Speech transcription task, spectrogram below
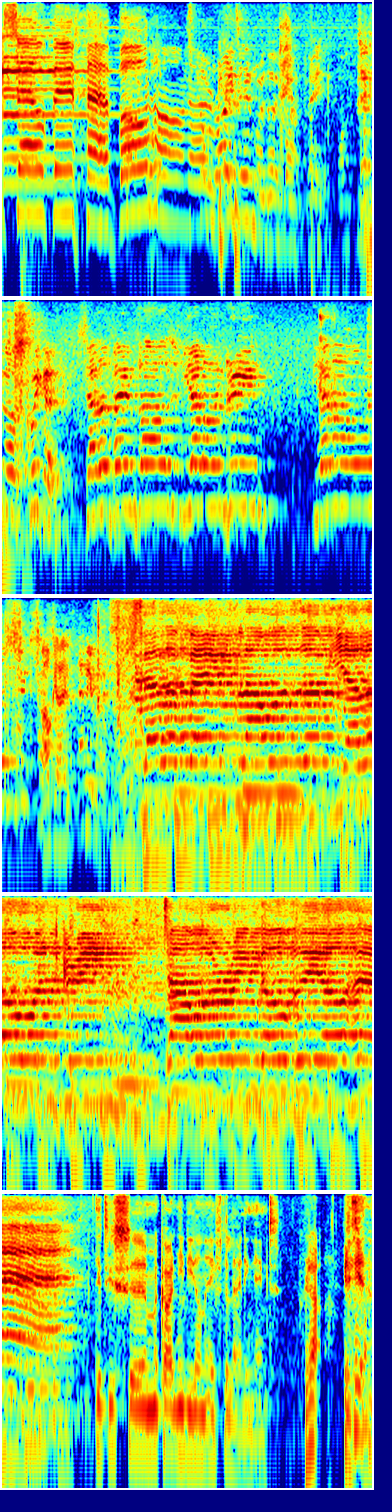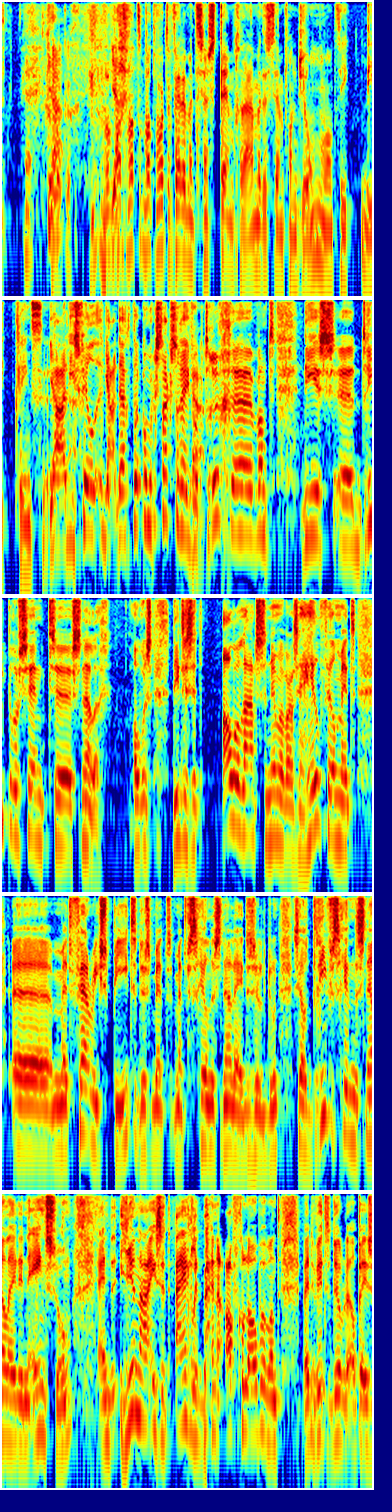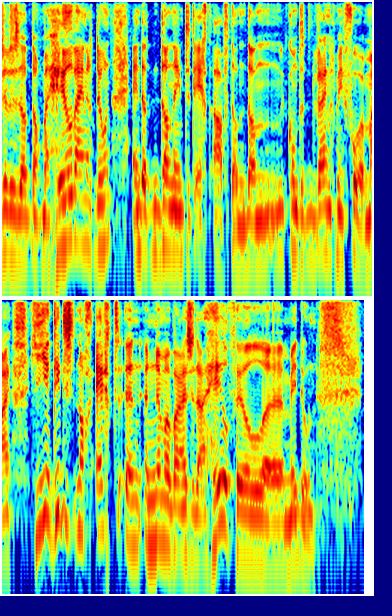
Yourself in a boat on a Right in with it, one. Me. Sing those quicker. Cellophane flowers of yellow and green. Yellow and green. Okay. Anyway. Cellophane flowers of yellow and green, towering over your head. Dit is eh, McCartney die dan even de leiding neemt. Ja, interessant. Ja. Gelukkig. Wat, wat, wat, wat wordt er verder met zijn stem gedaan, met de stem van John? Want die, die klinkt... eh, Ja, die is veel, ja daar, daar kom ik straks nog even Ja. op terug. eh, want die is eh 3% eh, sneller. Overigens, dit is het allerlaatste nummer waar ze heel veel met, eh met very speed, dus met, met verschillende snelheden zullen doen. Zelfs drie verschillende snelheden in één song. En hierna is het eigenlijk bijna afgelopen, want bij de witte dubbele LP zullen ze dat nog maar heel weinig doen. En dat, dan neemt het echt af. Dan, dan komt het weinig meer voor. Maar hier, dit is nog echt een, een nummer waar ze daar heel veel eh, mee doen.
